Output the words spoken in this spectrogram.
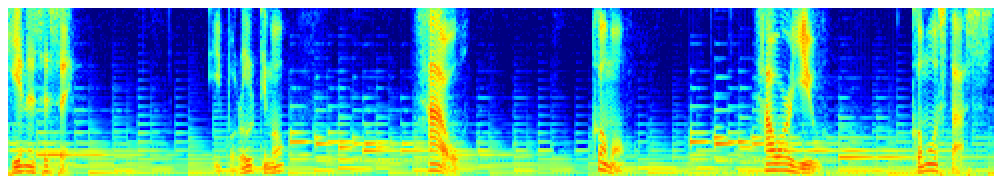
¿Quién es ese? Y por último, how. ¿Cómo? How are you? ¿Cómo estás?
